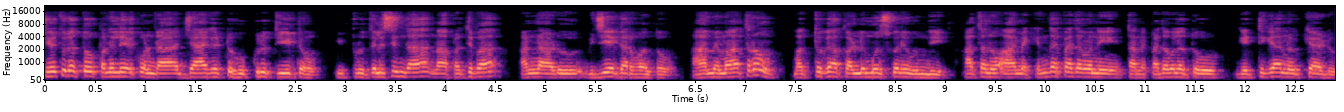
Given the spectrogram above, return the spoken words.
చేతులతో పని లేకుండా జాగట్టు హుక్కులు తీయటం. ఇప్పుడు తెలిసిందా నా ప్రతిభ? అన్నాడు విజయ గర్వంతో ఆమె మాత్రం మత్తుగా కళ్ళు మూసుకొని ఉంది. అతను ఆమె కింద పెదవిని తన పెదవులతో గట్టిగా నొక్కాడు.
